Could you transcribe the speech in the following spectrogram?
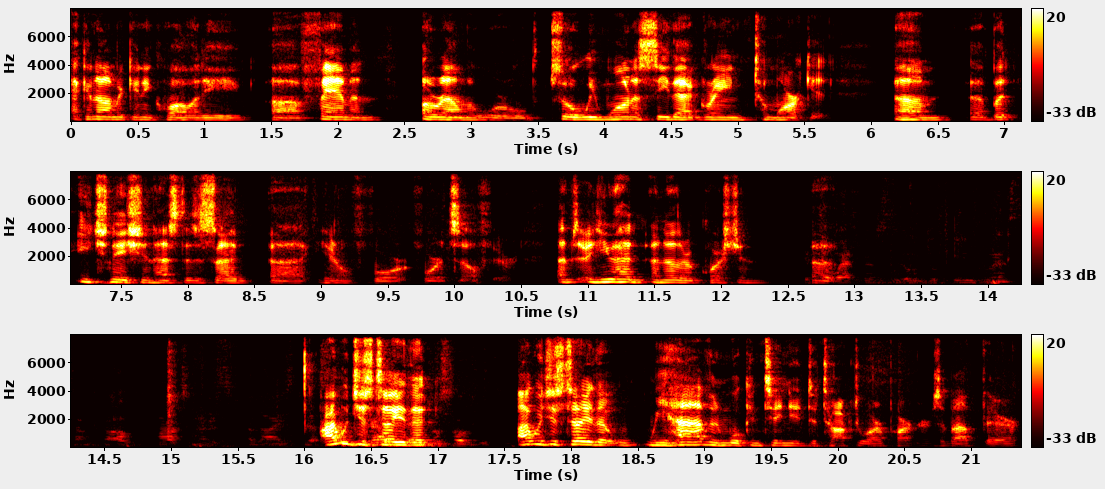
economic inequality, uh, famine around the world. So we want to see that grain to market. Um, uh, but each nation has to decide, you know, for for itself there. And you had another question I would just tell you that I would just tell you that we have and will continue to talk to our partners about their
